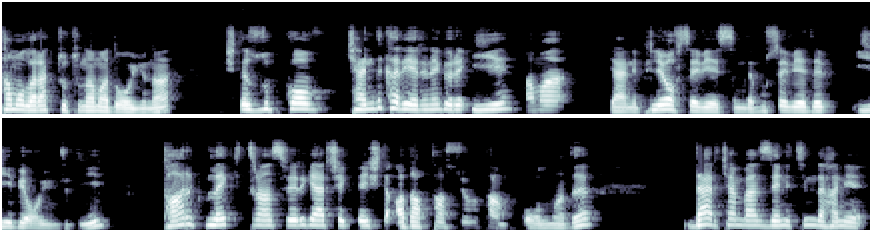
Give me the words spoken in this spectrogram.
tam olarak tutunamadı oyuna. İşte Zubkov kendi kariyerine göre iyi ama Yani playoff seviyesinde bu seviyede iyi bir oyuncu değil. Tarık Black transferi gerçekleşti. Adaptasyonu tam olmadı. Derken ben Zenit'in de hani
